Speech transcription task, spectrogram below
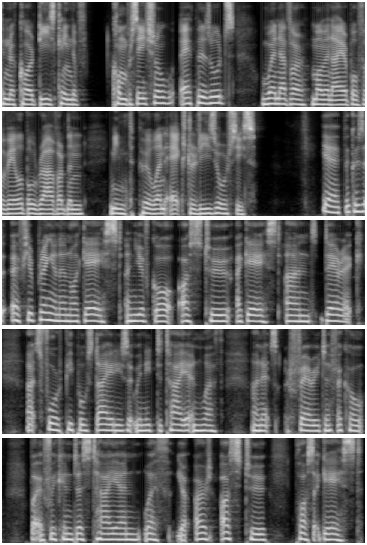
can record these kind of conversational episodes whenever mum and I are both available rather than needing to pull in extra resources. Yeah, because if you're bringing in a guest and you've got us two, a guest, and Derek, that's four people's diaries that we need to tie in with, and it's very difficult. But if we can just tie in with your, our, us two plus a guest,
